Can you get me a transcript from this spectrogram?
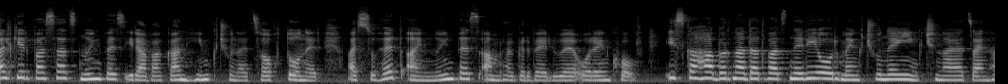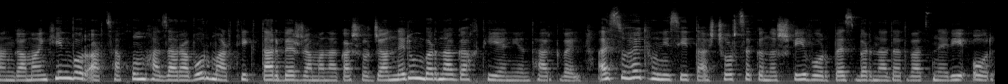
այլ կերպ ասած նույնպես իրավական հիմք չունեցող տոն էր։ Այսուհետ այն նույնպես ամրագրվելու է օրենքով։ Իսկ ահա բռնադատվածների օր մենք չունեինք, չնայած այն հանգամանքին, որ Արցախում հազարավոր մարդիկ տարբեր ժամանակաշրջաններում բռնագաղթի են ենթարկվել։ Այսուհետ հունիսի 14-ը կնշվի որպես բռնադատվածների օր։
